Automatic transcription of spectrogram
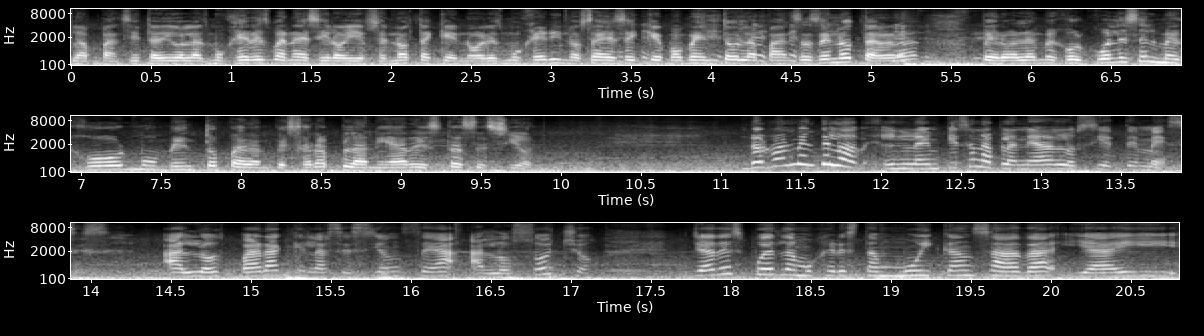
la pancita. Digo, las mujeres van a decir, oye, se nota que no eres mujer y no sabes en qué momento la panza se nota, ¿verdad? Pero a lo mejor, ¿cuál es el mejor momento para empezar a planear esta sesión? Normalmente la, empiezan a planear a los siete meses, a los, para que la sesión sea a los ocho. Ya después la mujer está muy cansada y hay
